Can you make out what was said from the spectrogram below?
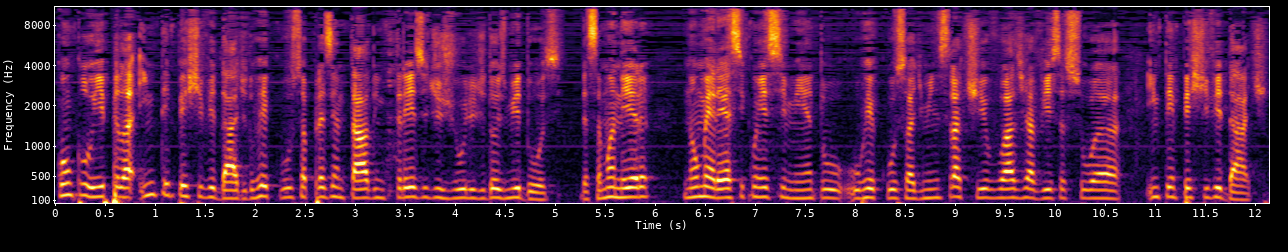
concluir pela intempestividade do recurso apresentado em 13 de julho de 2012. Dessa maneira, não merece conhecimento o recurso administrativo, haja vista sua intempestividade.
